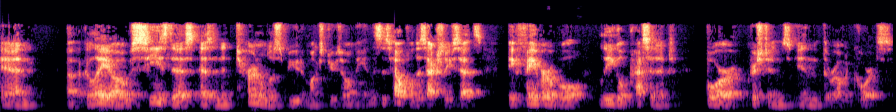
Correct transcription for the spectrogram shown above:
And uh, Gallio sees this as an internal dispute amongst Jews only. And this is helpful. This actually sets a favorable legal precedent for Christians in the Roman courts.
